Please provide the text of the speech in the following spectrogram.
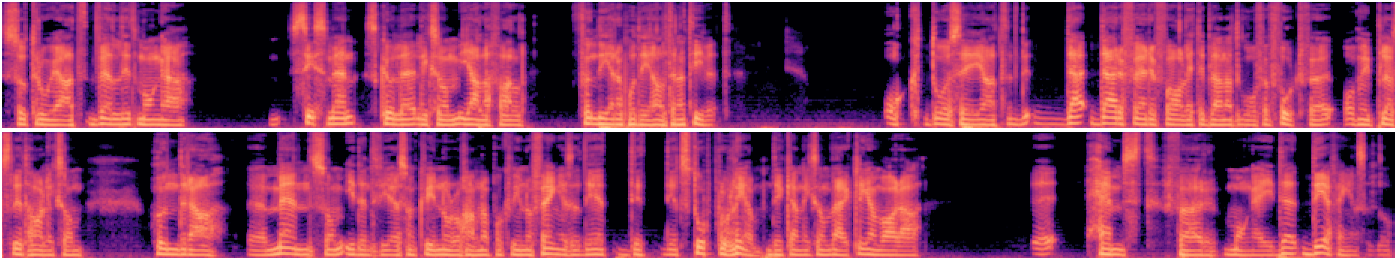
så tror jag att väldigt många cismän skulle liksom i alla fall fundera på det alternativet. Och då säger jag att därför är det farligt ibland att gå för fort. För om vi plötsligt har liksom hundra eh, män som identifieras som kvinnor och hamnar på kvinnofängelse, det, är- det, det är ett stort problem. Det kan liksom verkligen vara eh, hemskt för många i det, det fängelset. Då.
